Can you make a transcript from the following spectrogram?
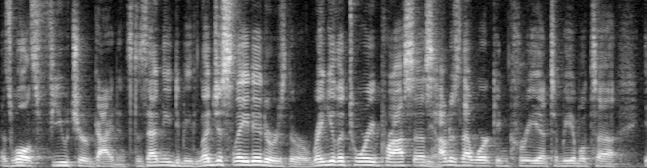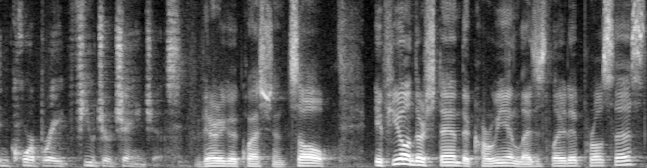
as well as future guidance? Does that need to be legislated or is there a regulatory process? Yeah. How does that work in Korea to be able to incorporate future changes? Very good question. So, if you understand the Korean legislative process,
